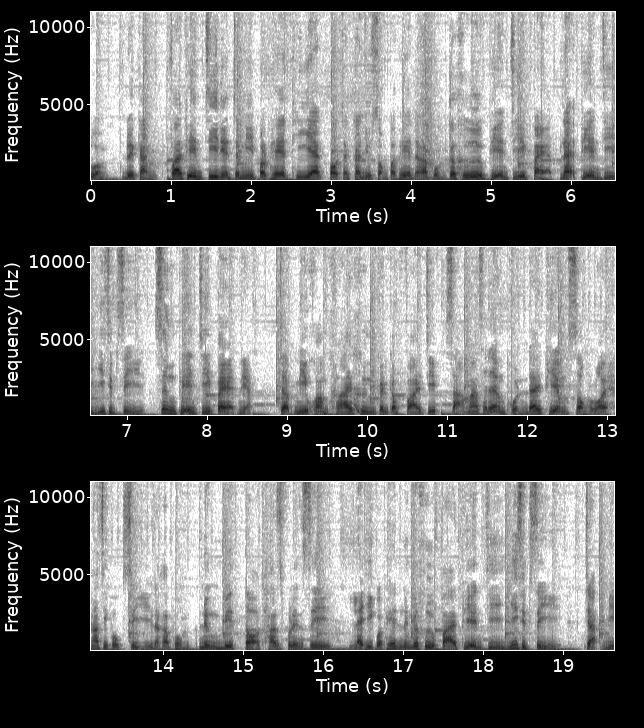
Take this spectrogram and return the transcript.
รวมด้วยกัน ไฟล์ PNG เนี่ยจะมีประเภทที่แยกออกจากกันอยู่ 2 ประเภทนะครับผม ก็คือ PNG 8 และ PNG 24 ซึ่ง PNG 8 เนี่ย จะมีความคล้ายคลึงกันกับไฟล์ GIF สามารถแสดงผลได้เพียง 256 สีนะครับผม 1 บิตต่อ transparency และอีกประเภทหนึ่งก็คือไฟล์ PNG 24 จะมี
